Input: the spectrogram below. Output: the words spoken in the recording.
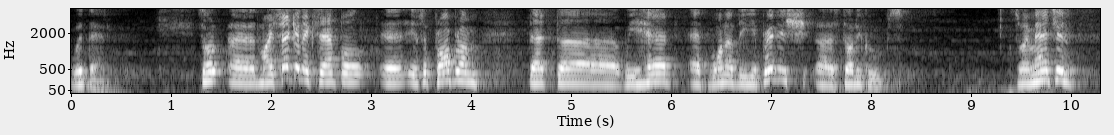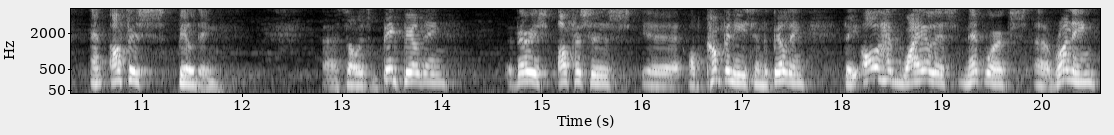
with that. So uh, my second example uh, is a problem that uh, we had at one of the British uh, study groups. So imagine an office building. Uh, so it's a big building, various offices uh, of companies in the building. They all have wireless networks running,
